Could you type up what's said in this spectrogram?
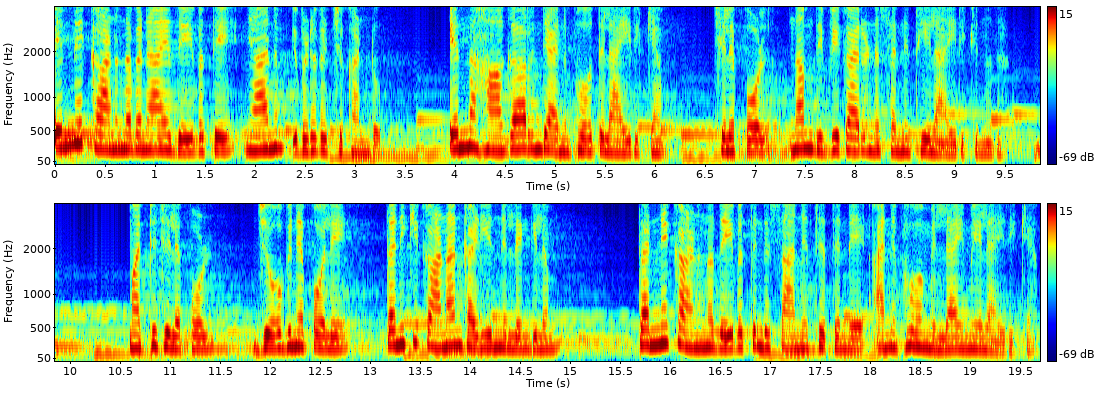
എന്നെ കാണുന്നവനായ ദൈവത്തെ ഞാനും ഇവിടെ വെച്ച് കണ്ടു. എന്ന ഹാഗാറിന്റെ അനുഭവത്തിലായിരിക്കാം ചിലപ്പോൾ നാം ദിവ്യകാരുണ്യ സന്നിധിയിലായിരിക്കുന്നത്. മറ്റു ചിലപ്പോൾ ജോബിനെ പോലെ തനിക്ക് കാണാൻ കഴിയുന്നില്ലെങ്കിലും തന്നെ കാണുന്ന ദൈവത്തിന്റെ സാന്നിധ്യത്തിന്റെ അനുഭവമില്ലായ്മയിലായിരിക്കാം.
